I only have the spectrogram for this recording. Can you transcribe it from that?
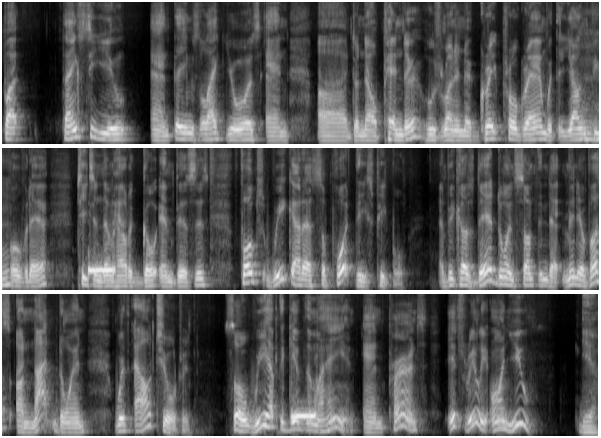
But thanks to you and things like yours and uh, Donnell Pender, who's running a great program with the young people over there, teaching them how to go in business. Folks, we got to support these people and because they're doing something that many of us are not doing with our children. So we have to give them a hand. And parents, it's really on you. Yeah.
